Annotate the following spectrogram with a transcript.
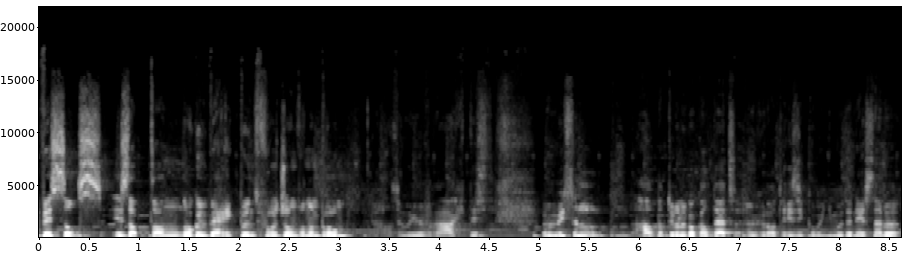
wissels, is dat dan nog een werkpunt voor John van den Brom? Ja, dat is een goede vraag. Is, een wissel houdt natuurlijk ook altijd een groot risico in. Je moet ten eerste hebben,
